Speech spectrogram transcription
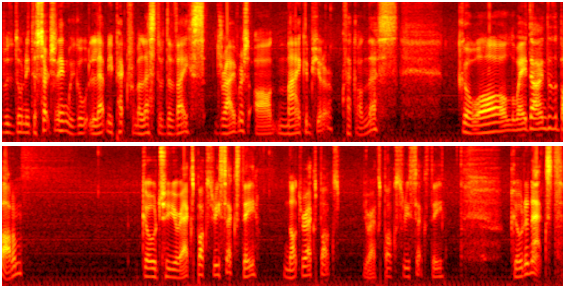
we don't need to search anything. We go let me pick from a list of device drivers on my computer. Click on this go all the way down to the bottom go to your Xbox 360, not your Xbox, your Xbox 360. Go to next.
